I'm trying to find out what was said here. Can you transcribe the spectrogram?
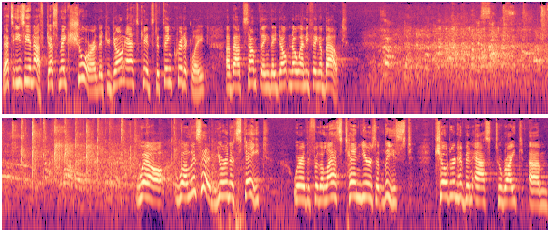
That's easy enough. Just make sure that you don't ask kids to think critically about something they don't know anything about. Well, well, listen, you're in a state where the, for the last 10 years at least, children have been asked to write um,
